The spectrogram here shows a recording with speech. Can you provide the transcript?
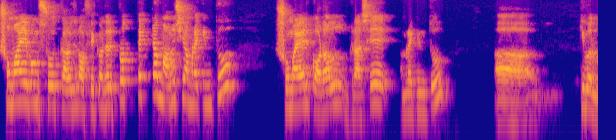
সময় এবং স্রোত কারোর জন্য অপেক্ষা তাহলে প্রত্যেকটা মানুষই আমরা কিন্তু সময়ের করাল গ্রাসে আমরা কিন্তু কি বলব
